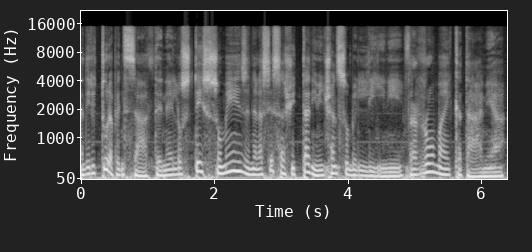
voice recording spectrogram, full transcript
Addirittura pensate, nello stesso mese, nella stessa città di Vincenzo Bellini, fra Roma e Catania.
